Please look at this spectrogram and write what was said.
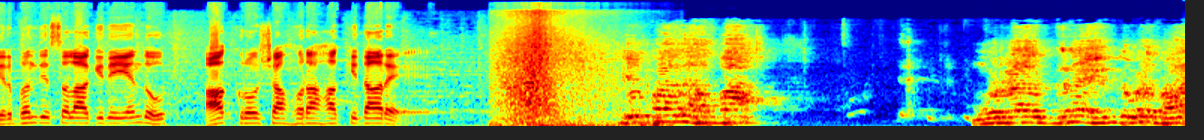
ನಿರ್ಬಂಧಿಸಲಾಗಿದೆ ಎಂದು ಆಕ್ರೋಶ ಹೊರಹಾಕಿದ್ದಾರೆ. ಮೂರ್ನಾಲ್ಕು ದಿನ ಹಿಂದೂಗಳು ಬಹಳ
